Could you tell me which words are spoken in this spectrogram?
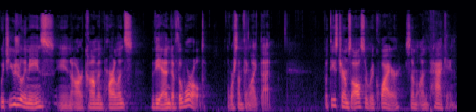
which usually means, in our common parlance, the end of the world, or something like that. But these terms also require some unpacking.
